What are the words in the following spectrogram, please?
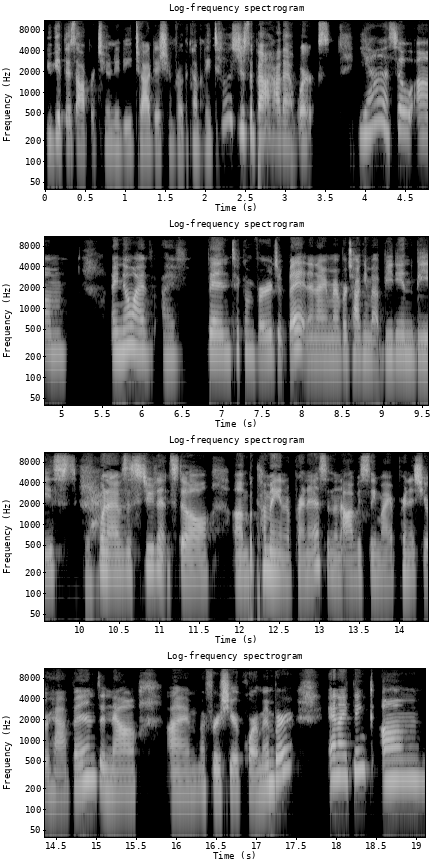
you get this opportunity to audition for the company. Tell us just about how that works. Yeah. So um I know I've I've been to Converge a bit, and I remember talking about Beauty and the Beast Yeah. when I was a student, still um, becoming an apprentice, and then obviously my apprentice year happened, and now I'm a first year corps member, and I think um,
